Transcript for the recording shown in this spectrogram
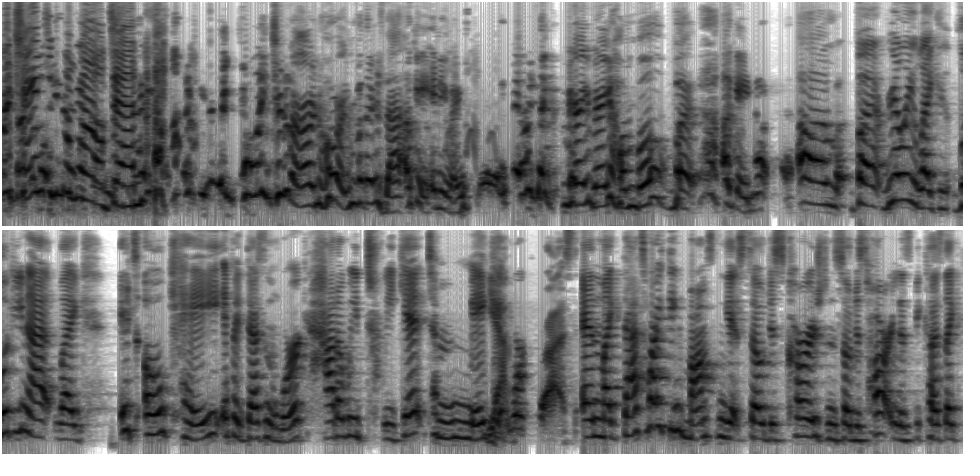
We're changing the world, Jen. like totally tooted our own horn, but there's that. Okay, anyways, I was like very, very humble, but okay. No, um, but really, like looking at like it's okay if it doesn't work. How do we tweak it to make yeah. it work for us? And like that's why I think moms can get so discouraged and so disheartened is because like,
